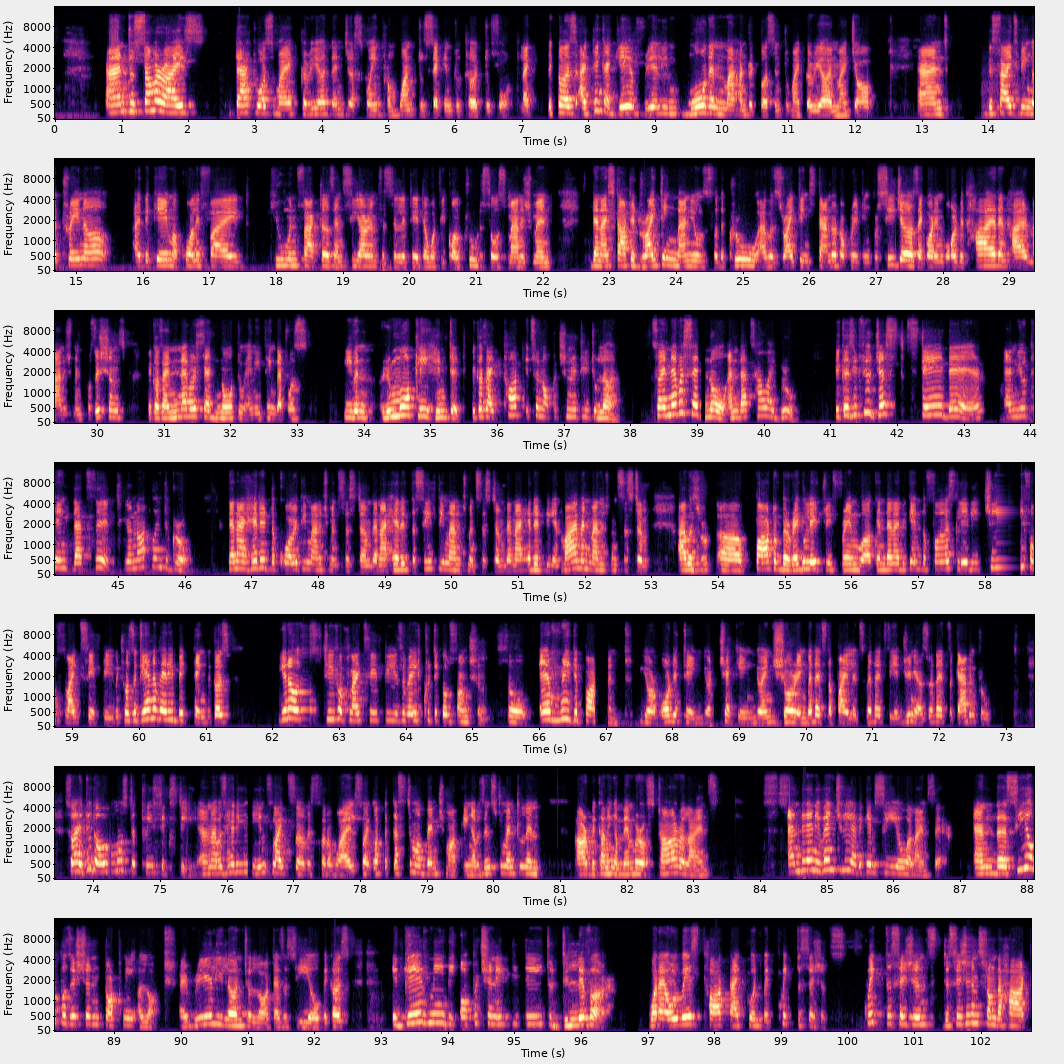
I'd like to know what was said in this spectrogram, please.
And to summarize, that was my career, then just going from one to second to third to fourth. Like because I think I gave really more than my 100% to my career and my job. And besides being a trainer, I became a qualified human factors and CRM facilitator, what we call crew resource management. Then I started writing manuals for the crew. I was writing standard operating procedures. I got involved with higher and higher management positions because I never said no to anything that was even remotely hinted because I thought it's an opportunity to learn. So I never said no, and that's how I grew. Because if you just stay there and you think that's it, you're not going to grow. Then I headed the quality management system. Then I headed the safety management system. Then I headed the environment management system. I was uh, part of the regulatory framework. And then I became the first lady chief of flight safety, which was again a very big thing because you know, chief of flight safety is a very critical function. So every department, you're auditing, you're checking, you're ensuring, whether it's the pilots, whether it's the engineers, whether it's the cabin crew. So I did almost a 360 and I was heading the in-flight service for a while. So I got the customer benchmarking. I was instrumental in our becoming a member of Star Alliance. And then eventually I became CEO Alliance Air. And the CEO position taught me a lot. I really learned a lot as a CEO because it gave me the opportunity to deliver what I always thought I could with quick decisions. Quick decisions, decisions from the heart,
